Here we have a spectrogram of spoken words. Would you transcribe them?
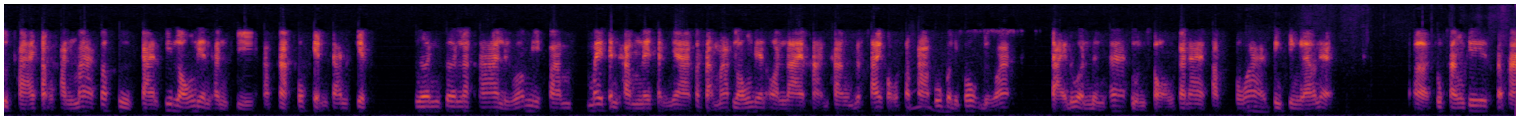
สุดท้ายสำคัญมากก็คือการที่ร้องเรียนทันทีครับหากพบเห็นการเก็บเงินเกินราคา หรือว่ามีความไม่เป็นธรรมในสัญญา ก็สามารถร้องเรียนออนไลน์ผ่านทางเว็บไซต์ของสภาผู้บริโภค หรือว่าสายด่วน 1502 ก็ได้ครับ เพราะว่าจริง ๆ แล้วเนี่ยเอ่อ ทุกครั้งที่สภา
